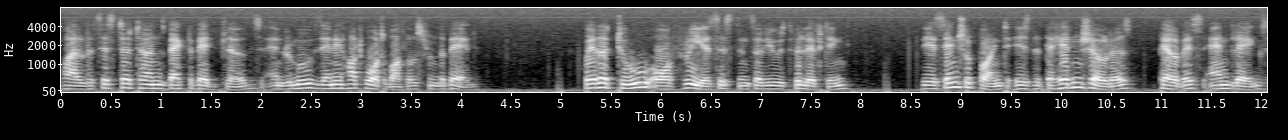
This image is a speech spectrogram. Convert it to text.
while the sister turns back the bedclothes and removes any hot water bottles from the bed. Whether two or three assistants are used for lifting, the essential point is that the head and shoulders, pelvis and legs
